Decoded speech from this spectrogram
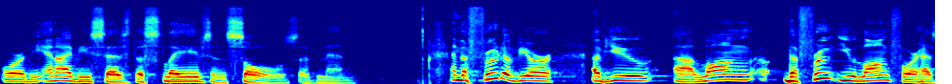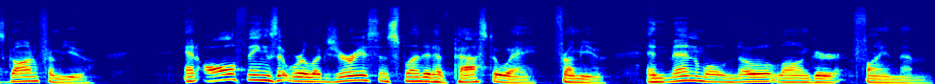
or the NIV says the slaves and souls of men. And the fruit of your, of you, uh, long, the fruit you long for has gone from you and all things that were luxurious and splendid have passed away from you, and men will no longer find them.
